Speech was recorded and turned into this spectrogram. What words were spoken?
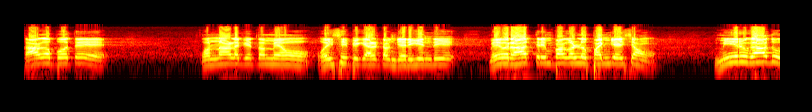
కాకపోతే కొన్నాళ్ళ క్రితం మేము వైసీపీకి వెళ్ళటం జరిగింది. మేము రాత్రింపగళ్ళు పనిచేసాం మీరు కాదు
